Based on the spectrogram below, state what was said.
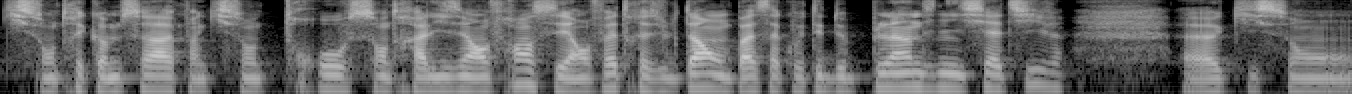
qui sont très comme ça, enfin qui sont trop centralisés en France. Et en fait, résultat, on passe à côté de plein d'initiatives qui sont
